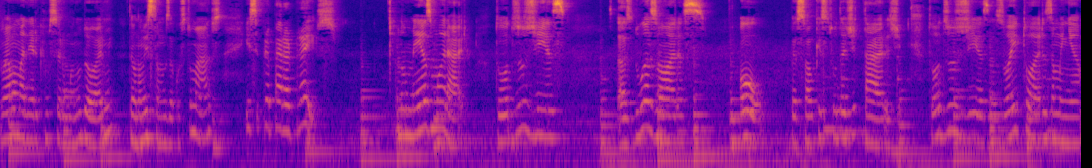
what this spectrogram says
não é uma maneira que um ser humano dorme, então não estamos acostumados, e se preparar para isso. No mesmo horário, todos os dias, às duas horas, ou o pessoal que estuda de tarde, todos os dias às 8 horas da manhã,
